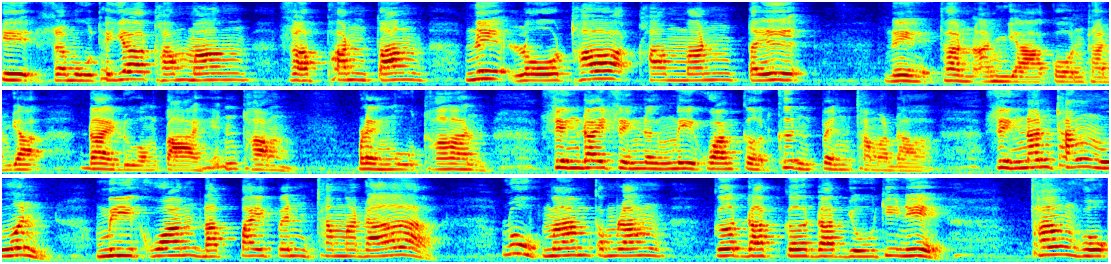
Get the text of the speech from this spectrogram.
จิสมุทยธรรมัง สัพพันตัง นิโรธาธรรมันติ นี่ท่านอัญญาโกนทัญญะได้ดวงตาเห็นธรรม เปล่งอุทาน สิ่งใดสิ่งหนึ่งมีความเกิดขึ้นเป็นธรรมดา สิ่งนั้นทั้งมวลมีความดับไปเป็นธรรมดา รูปนามกำลังเกิดดับเกิดดับอยู่ที่นี่ ทั้งหก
